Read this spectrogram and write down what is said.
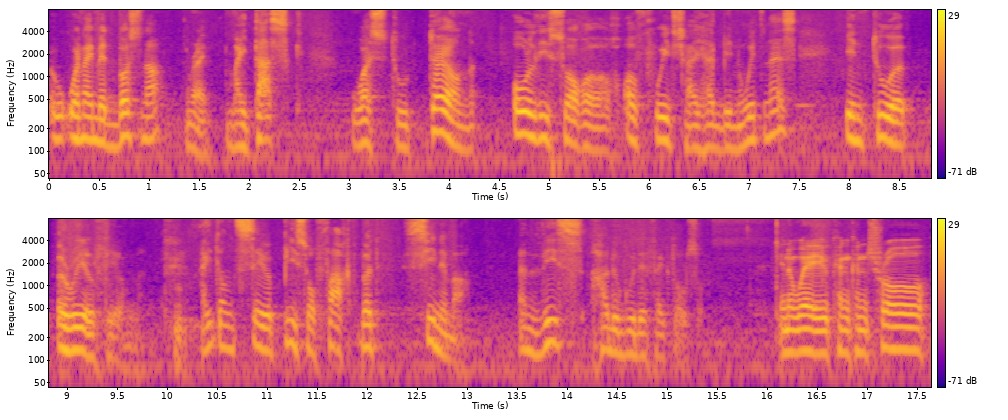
when I met Bosna, Right. my task was to turn all this horror of which I had been witness into a, a real film. I don't say a piece of art, but cinema. And this had a good effect also. in a way you can control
